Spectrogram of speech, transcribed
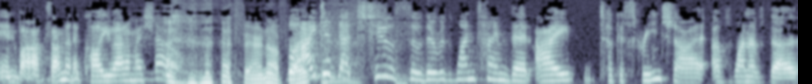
inbox, I'm going to call you out on my show. fair enough, Well, right? I did that too. So there was one time that I took a screenshot of one of the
